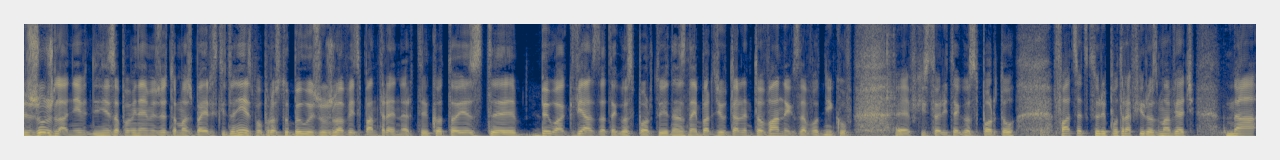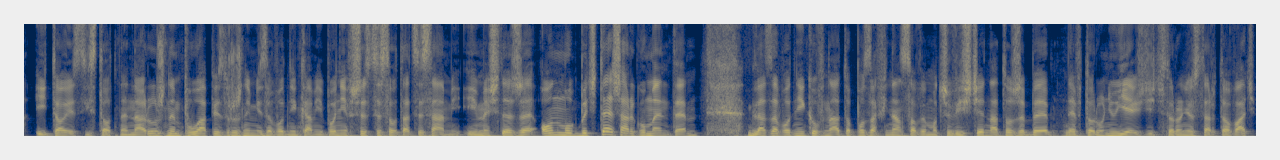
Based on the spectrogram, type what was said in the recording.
żużla. Nie, nie zapominajmy, że Tomasz Bajerski to nie jest po prostu były żużlowiec, pan trener, tylko to jest była gwiazda tego sportu, jeden z najbardziej utalentowanych zawodników e, w historii tego sportu. Facet, który potrafi rozmawiać na, i to jest istotne, na różnym pułapie z różnymi zawodnikami, bo nie wszyscy są tacy sami. I myślę, że on mógł być też argumentem dla zawodników na to, poza finansowym oczywiście, na to, żeby w Toruniu jeździć, w Toruniu startować. E,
